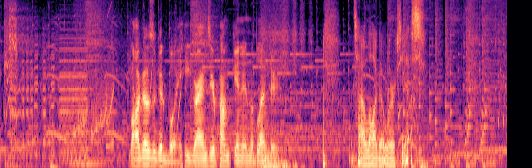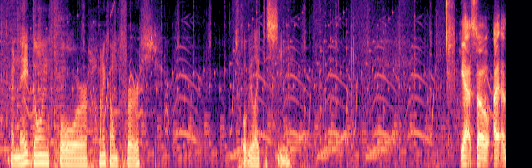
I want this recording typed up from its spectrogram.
Loggo's a good boy. He grinds your pumpkin in the blender. That's how Loggo works, yes. Alright, Nade going for Honeycomb first. What we like to see. Yeah, so I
